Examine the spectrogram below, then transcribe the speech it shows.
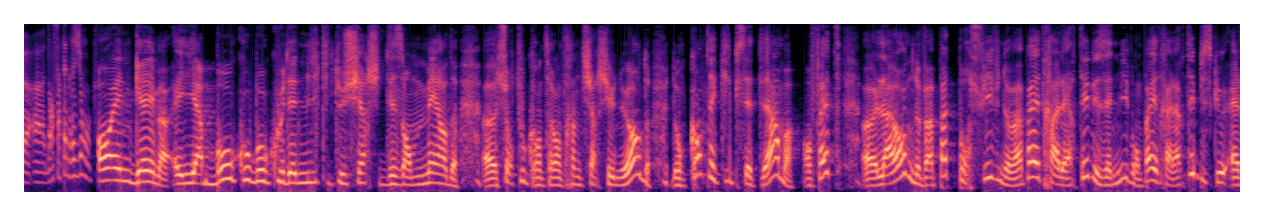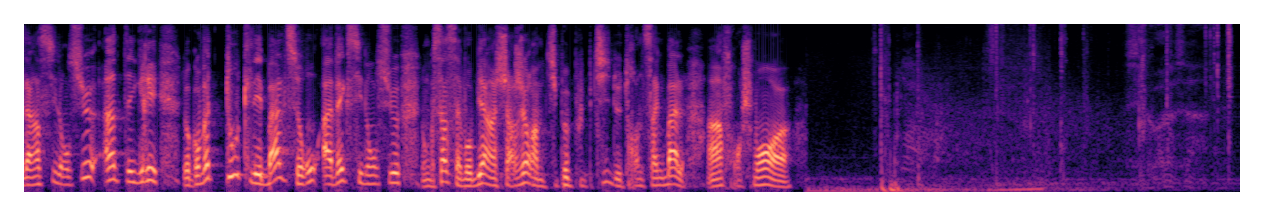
euh, euh, en endgame, il y a beaucoup beaucoup d'ennemis qui te cherchent des emmerdes, euh, surtout quand tu es en train de chercher une horde. Donc quand tu équipes cette arme, en fait, euh, la horde ne va pas te poursuivre, ne va pas être alertée, les ennemis vont pas être alertés puisqu'elle a un silencieux intégré. Donc en fait, toutes les balles seront avec silencieux. Donc ça, ça vaut bien un chargeur un petit peu plus petit de 35 balles. Hein, franchement, euh, C'est quoi ça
